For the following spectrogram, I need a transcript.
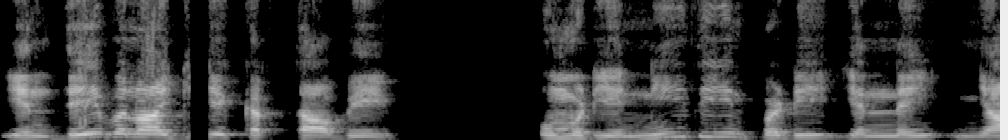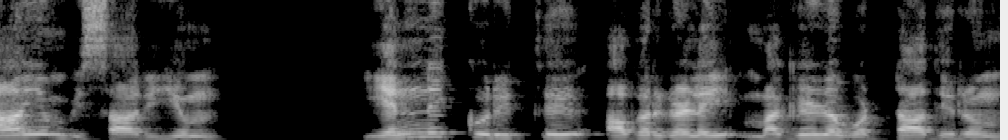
என் தேவனாகிய கர்த்தாவே உம்முடைய நீதியின்படி என்னை நியாயம் விசாரியும். என்னை குறித்து அவர்களை மகிழ ஒட்டாதிரும்.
